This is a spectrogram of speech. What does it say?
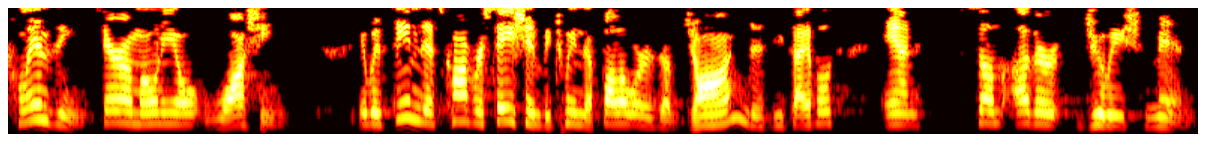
cleansing, ceremonial washing. It would seem this conversation between the followers of John, his disciples, and some other Jewish men.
